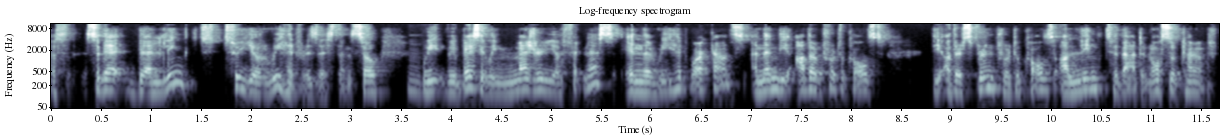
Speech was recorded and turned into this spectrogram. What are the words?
a, so they're they're linked to your rehit resistance. So mm. we we basically measure your fitness in the rehit workouts, and then the other protocols, the other sprint protocols, are linked to that, and also kind of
